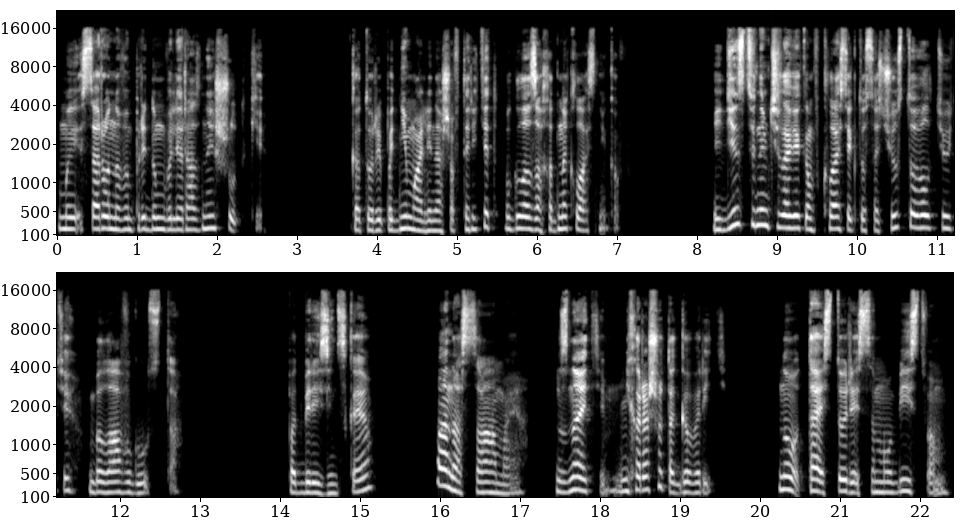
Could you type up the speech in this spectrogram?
Мы с Ароновым придумывали разные шутки, которые поднимали наш авторитет в глазах одноклассников. Единственным человеком в классе, кто сочувствовал тете, была Августа. Подберезинская? Она самая. Знаете, нехорошо так говорить. Но та история с самоубийством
